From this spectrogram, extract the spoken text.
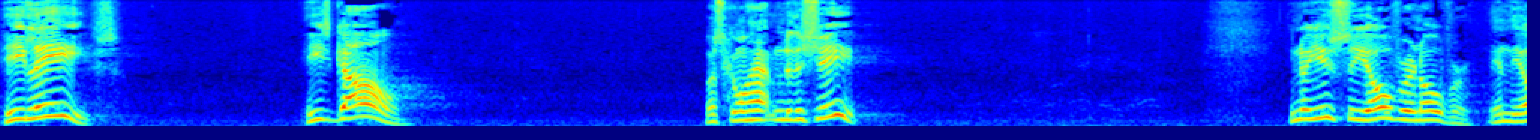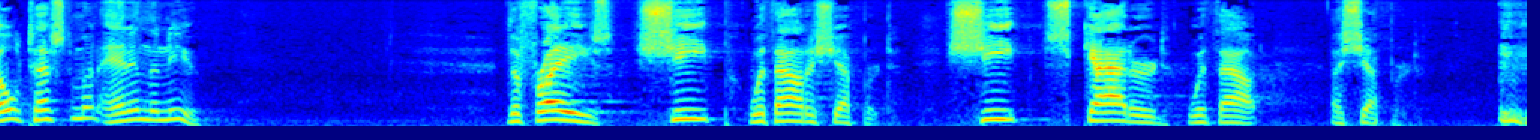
He leaves. He's gone. What's going to happen to the sheep? You know, you see over and over in the Old Testament and in the New the phrase sheep without a shepherd, sheep scattered without a shepherd. you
